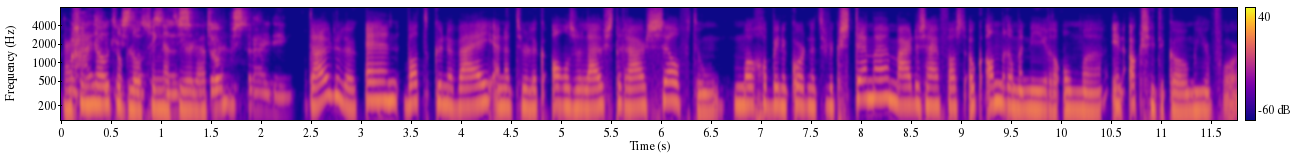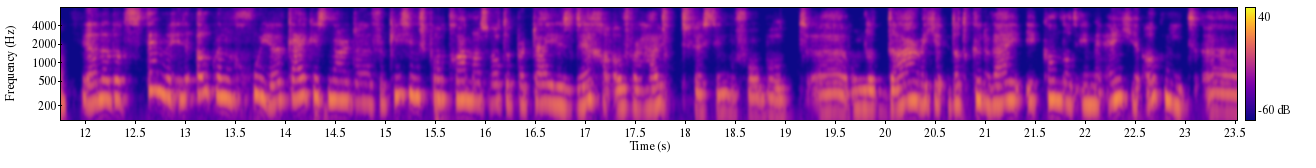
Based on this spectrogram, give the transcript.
Maar, maar is een noodoplossing dat, natuurlijk. Symptoombestrijding. Duidelijk. En wat kunnen wij en natuurlijk al onze luisteraars zelf doen? We mogen binnenkort natuurlijk stemmen, maar er zijn vast ook andere manieren om uh, in actie te komen hiervoor. Ja, nou dat stemmen is ook wel een goede. Kijk eens naar de verkiezingsprogramma's, wat de partijen zeggen over huisvesting bijvoorbeeld. Uh, omdat daar, weet je, dat kunnen wij, ik kan dat in mijn eentje ook niet uh,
